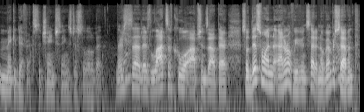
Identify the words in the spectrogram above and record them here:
make a difference to change things just a little bit. There's yeah. uh, there's lots of cool options out there. So this one, I don't know if we've even said it. November seventh,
